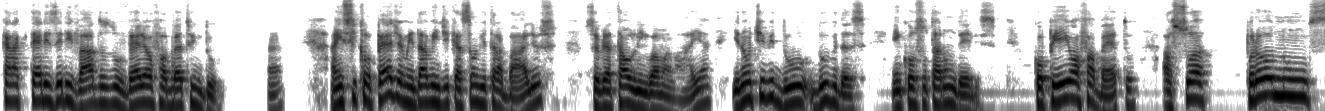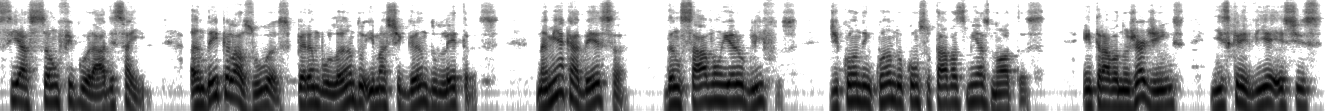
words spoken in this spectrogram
caracteres derivados do velho alfabeto hindu. Né? A enciclopédia me dava indicação de trabalhos sobre a tal língua malaia e não tive dúvidas em consultar um deles. Copiei o alfabeto, a sua pronunciação figurada e saí. Andei pelas ruas, perambulando e mastigando letras. Na minha cabeça dançavam hieroglifos. De quando em quando consultava as minhas notas. Entrava nos jardins e escrevia estes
